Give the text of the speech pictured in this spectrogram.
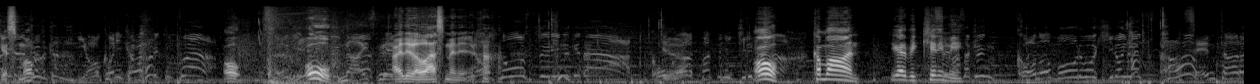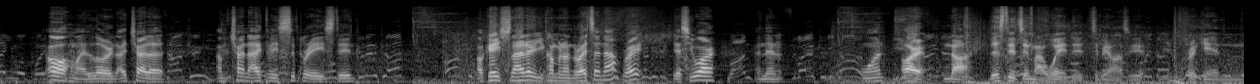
Get smoked. Oh. Oh! oh. I did a last minute. oh! Come on! You gotta be kidding me. Oh my lord, I try to... I'm trying to activate Super Ace, dude. Okay, Schneider, you coming on the right side now, right? Yes, you are. And then one. Alright, nah. This dude's in my way, dude, to be honest with you. Freaking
